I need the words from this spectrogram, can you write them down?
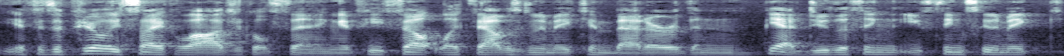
if it's a purely psychological thing. If he felt like that was going to make him better, then yeah, do the thing that you think's going to make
